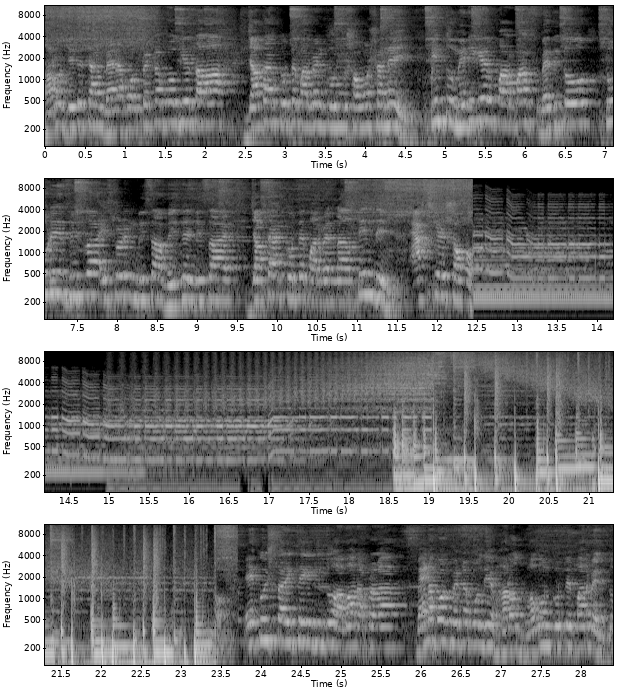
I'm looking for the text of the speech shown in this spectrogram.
ভারত যেতে চান, বেনাপল প্রেক্ষাপট দিয়ে তারা যাতায়াত করতে পারবেন, কোনো সমস্যা নেই। কিন্তু মেডিকেল পারপাস ব্যতীত tourist visa student visa business ভিসায় যাতায়াত করতে পারবেন না তিন দিন। আজকে সহ একুশ তারিখ থেকে কিন্তু আবার আপনারা বেনাপল দিয়ে ভারত ভ্রমণ করতে পারবেন। তো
